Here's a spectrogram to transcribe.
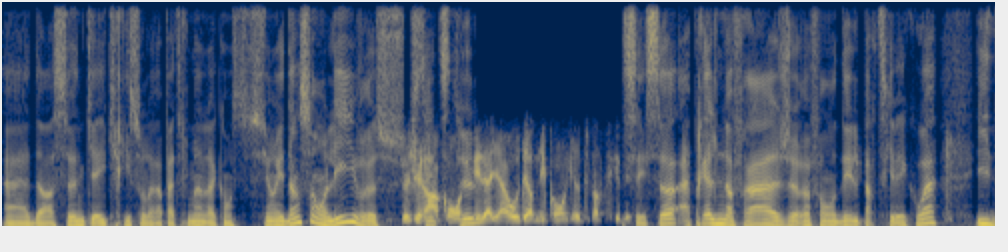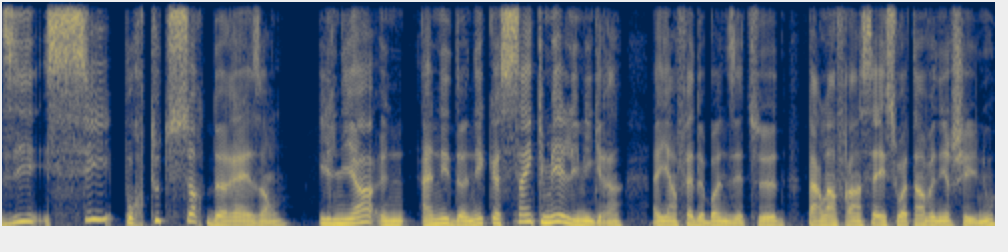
à Dawson, qui a écrit sur le rapatriement de la Constitution. Et dans son livre... Que j'ai rencontré d'ailleurs au dernier congrès du Parti québécois. C'est ça. Après le naufrage, refondé le Parti québécois, il dit, si pour toutes sortes de raisons, il n'y a une année donnée que 5000 immigrants ayant fait de bonnes études, parlant français et souhaitant venir chez nous.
